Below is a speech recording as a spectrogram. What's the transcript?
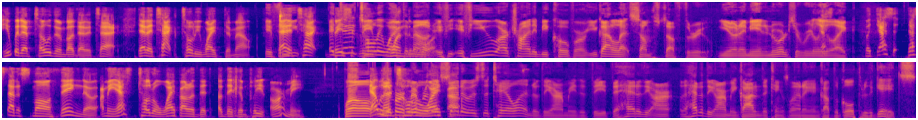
He would have told them about that attack. That attack totally wiped them out. If that you, attack it didn't totally wipe them the out. War. If if you are trying to be covert, you got to let some stuff through. You know what I mean? In order to really that's, like. But that's that's not a small thing, though. I mean, that's total wipeout of the of the complete army. Well, that was remember, a total remember they said it was the tail end of the army that the, the head of the ar- the head of the army got into King's Landing and got the gold through the gates.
